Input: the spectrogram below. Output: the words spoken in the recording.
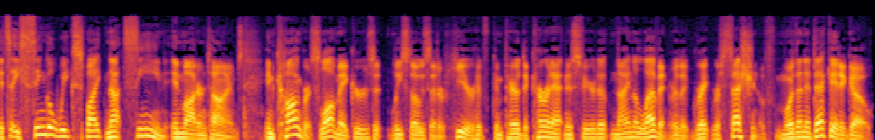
It's a single week spike not seen in modern modern times. In Congress, lawmakers, at least those that are here, have compared the current atmosphere to 9-11 or the Great Recession of more than a decade ago.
